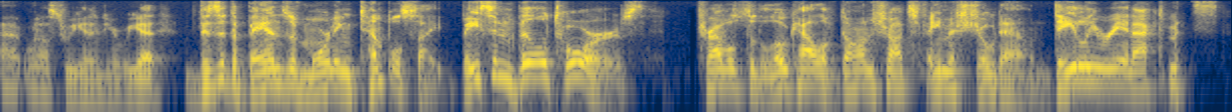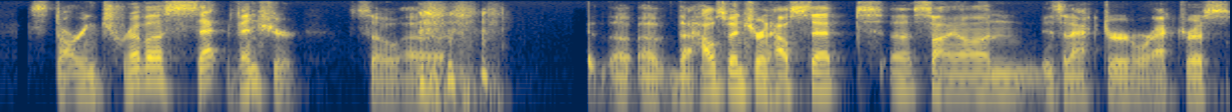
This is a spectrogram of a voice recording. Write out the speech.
Uh, what else do we get in here? We got visit the Bands of Mourning temple site. Basin Bill tours. Travels to the locale of Don Shot's famous showdown. Daily reenactments starring Treva Set Venture. So uh, uh, uh, the House Venture and House Set uh, Scion is an actor or actress.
